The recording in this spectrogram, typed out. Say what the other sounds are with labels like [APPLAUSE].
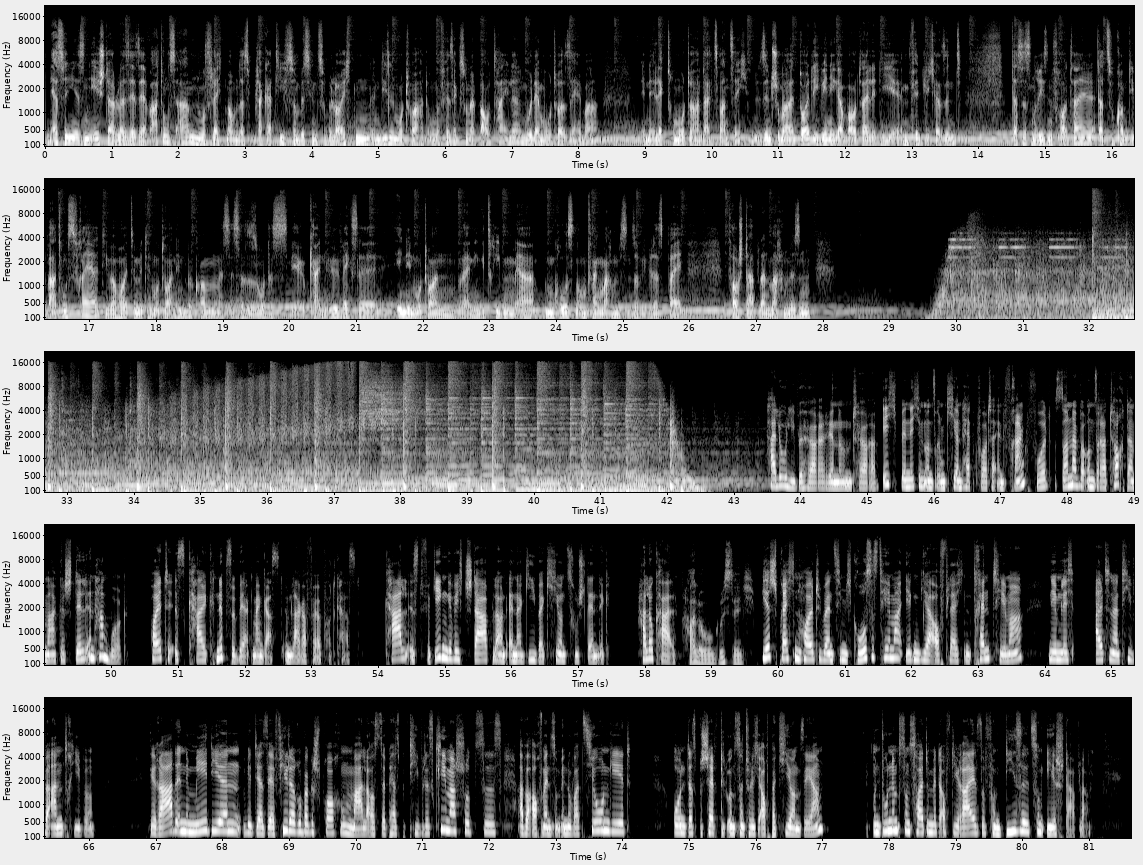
In erster Linie ist ein E-Stapler sehr, sehr wartungsarm. Nur vielleicht mal, um das plakativ so ein bisschen zu beleuchten. Ein Dieselmotor hat ungefähr 600 Bauteile, nur der Motor selber. Ein Elektromotor hat halt 20. Das sind schon mal deutlich weniger Bauteile, die empfindlicher sind. Das ist ein Riesenvorteil. Dazu kommt die Wartungsfreiheit, die wir heute mit den Motoren hinbekommen. Es ist also so, dass wir keinen Ölwechsel in den Motoren oder in den Getrieben mehr im großen Umfang machen müssen, so wie wir das bei V-Staplern machen müssen. Hallo, liebe Hörerinnen und Hörer. Ich bin nicht in unserem Kion Headquarter in Frankfurt, sondern bei unserer Tochtermarke Still in Hamburg. Heute ist Karl Knipfelberg mein Gast im Lagerfeuer-Podcast. Karl ist für Gegengewichtstapler und Energie bei Kion zuständig. Hallo Karl. Hallo, grüß dich. Wir sprechen heute über ein ziemlich großes Thema, irgendwie auch vielleicht ein Trendthema, nämlich alternative Antriebe. Gerade in den Medien wird ja sehr viel darüber gesprochen, mal aus der Perspektive des Klimaschutzes, aber auch wenn es um Innovation geht. Und das beschäftigt uns natürlich auch bei Kion sehr. Und du nimmst uns heute mit auf die Reise vom Diesel zum E-Stapler.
